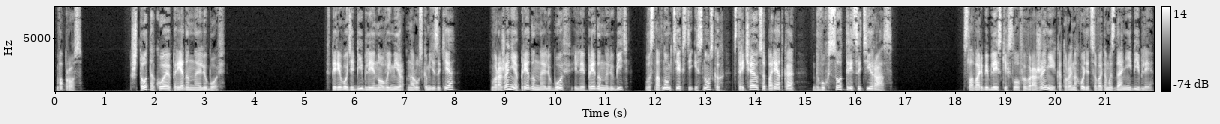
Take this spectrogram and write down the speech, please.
Вопрос. Что такое преданная любовь? В переводе Библии «Новый мир» на русском языке выражение «преданная любовь» или «преданно любить» в основном тексте и сносках встречаются порядка 230 раз. Словарь библейских слов и выражений, который находится в этом издании Библии,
